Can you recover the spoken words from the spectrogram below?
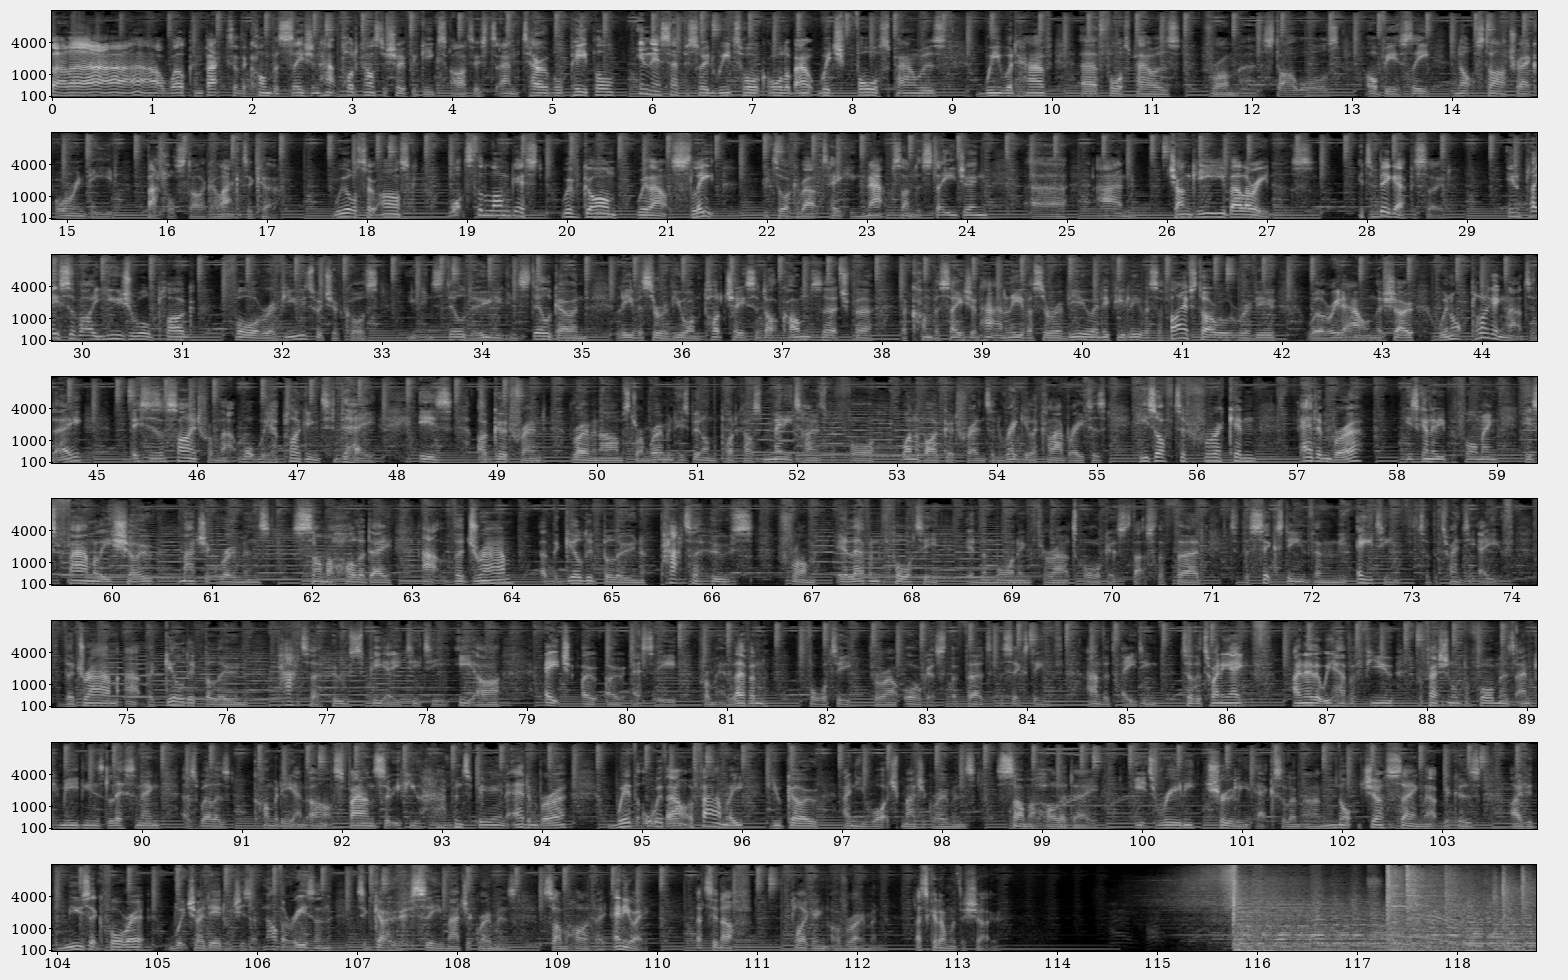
Ta-da! Welcome back to the Conversation Hat podcast, a show for geeks, artists, and terrible people. In this episode, we talk all about which force powers we would have. Uh, force powers from uh, Star Wars, obviously, not Star Trek or indeed Battlestar Galactica. We also ask, what's the longest we've gone without sleep? We talk about taking naps under staging uh, and chunky ballerinas. It's a big episode. In place of our usual plug for reviews, which of course you can still do, you can still go and leave us a review on podchaser.com, search for the conversation hat and leave us a review. And if you leave us a five star review, we'll read it out on the show. We're not plugging that today. This is aside from that. What we are plugging today is our good friend Roman Armstrong. Roman, who's been on the podcast many times before, one of our good friends and regular collaborators. He's off to frickin' Edinburgh He's going to be performing his family show, Magic Romans Summer Holiday, at the Dram at the Gilded Balloon, Patter Hoose, from 11:40 in the morning throughout August. That's the 3rd to the 16th, and the 18th to the 28th. The Dram at the Gilded Balloon, Patter Hoose, P-A-T-T-E-R. H O O S E from 11:40 throughout August, the 3rd to the 16th, and the 18th to the 28th. I know that we have a few professional performers and comedians listening, as well as comedy and arts fans. So if you happen to be in Edinburgh, with or without a family, you go and you watch Magic Romans Summer Holiday. It's really, truly excellent, and I'm not just saying that because I did the music for it, which I did, which is another reason to go see Magic Romans Summer Holiday. Anyway, that's enough plugging of Roman. Let's get on with the show.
